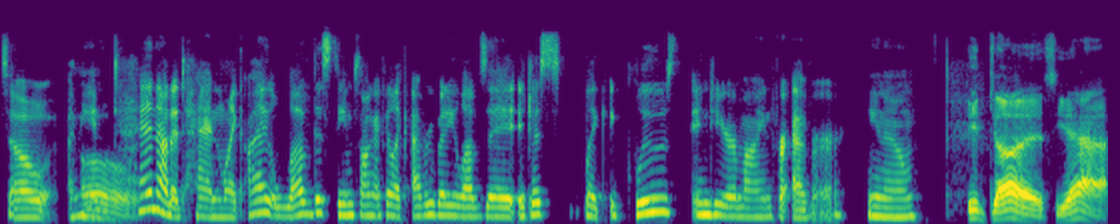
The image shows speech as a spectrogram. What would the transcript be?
So, I mean, Oh. 10 out of 10. Like, I love this theme song. I feel like everybody loves it. It just like it glues into your mind forever, you know? It does. Yeah.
